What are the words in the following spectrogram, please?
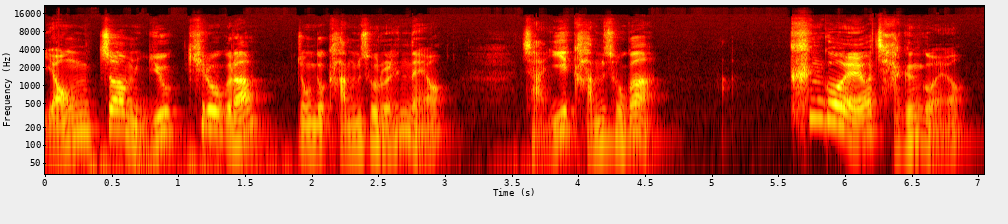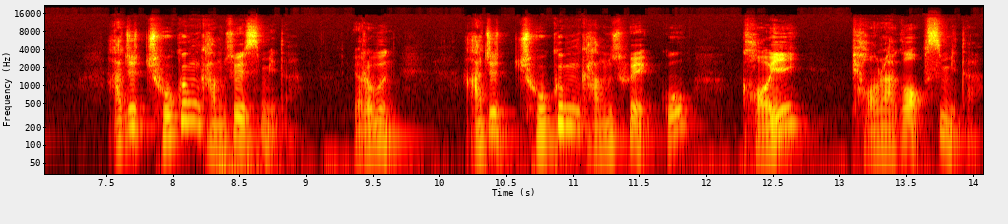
0.6kg 정도 감소를 했네요. 자, 이 감소가 큰 거예요? 작은 거예요? 아주 조금 감소했습니다. 여러분, 아주 조금 감소했고 거의 변화가 없습니다.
